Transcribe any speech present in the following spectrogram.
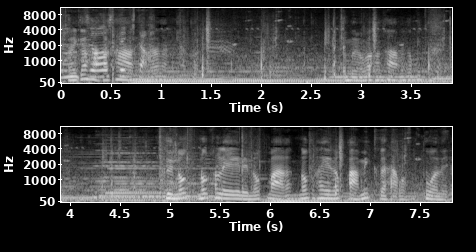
อันนี้ก็หาข้างๆแล้วกันนะครับแต่เหมือนว่าข้างๆมันก็ไม่ถึงคือนกนกทะเลเลยนกป่านกทะเลนกป่าไม่เกิดหาของสักตัวเลย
